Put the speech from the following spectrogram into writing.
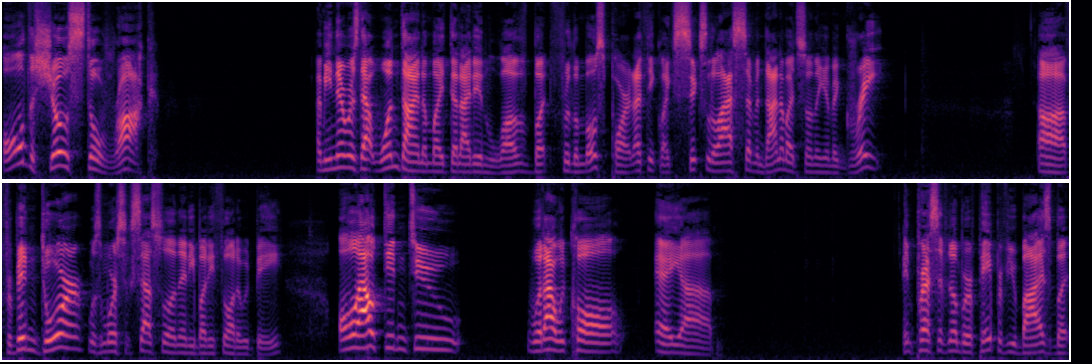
all the shows still rock. I mean, there was that one Dynamite that I didn't love, but for the most part, I think like six of the last seven Dynamites something have been great. Uh, Forbidden Door was more successful than anybody thought it would be. All Out didn't do what I would call a uh, impressive number of pay per view buys, but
